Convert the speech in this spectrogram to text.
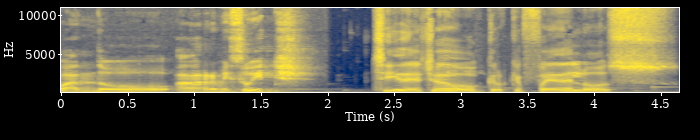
cuando agarré mi Switch. Sí, de hecho, creo que fue de los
